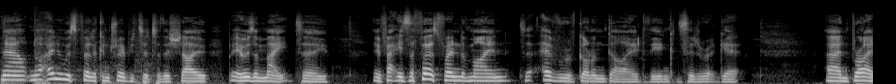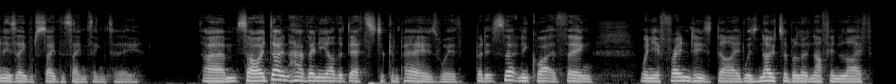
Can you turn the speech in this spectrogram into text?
Now, not only was Phil a contributor to the show, but he was a mate too. In fact, he's the first friend of mine to ever have gone and died, the inconsiderate git. And Brian is able to say the same thing too. Um, so I don't have any other deaths to compare his with, but it's certainly quite a thing when your friend who's died was notable enough in life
